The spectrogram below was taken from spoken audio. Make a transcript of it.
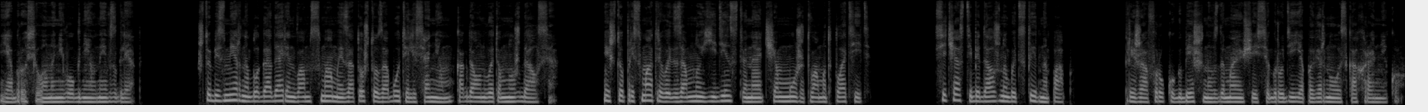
Я бросила на него гневный взгляд. Что безмерно благодарен вам с мамой за то, что заботились о нем, когда он в этом нуждался. И что присматривать за мной единственное, чем может вам отплатить. Сейчас тебе должно быть стыдно, пап. Прижав руку к бешено вздымающейся груди, я повернулась к охраннику.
